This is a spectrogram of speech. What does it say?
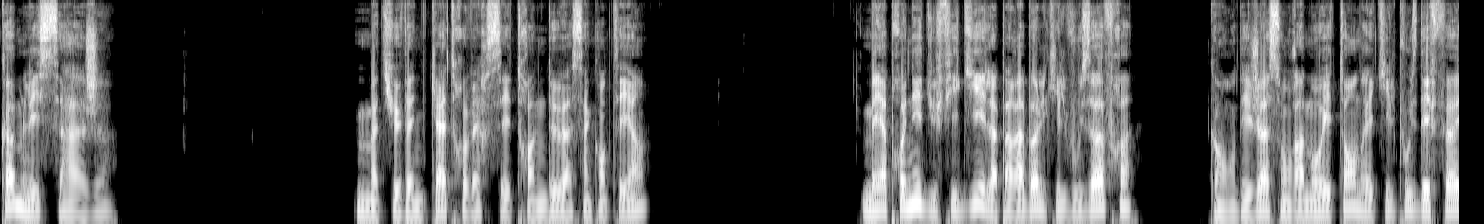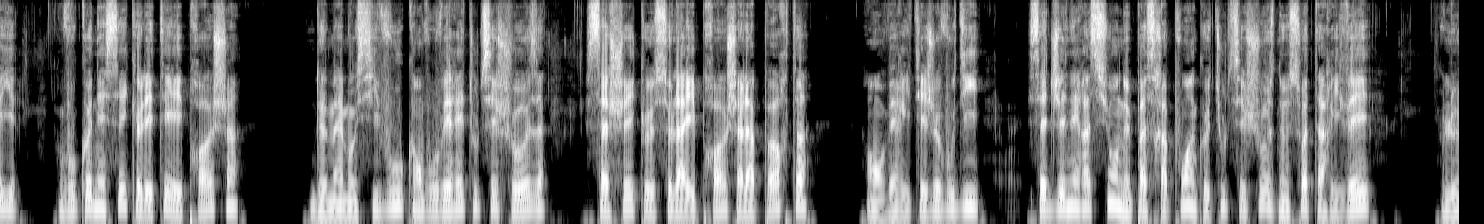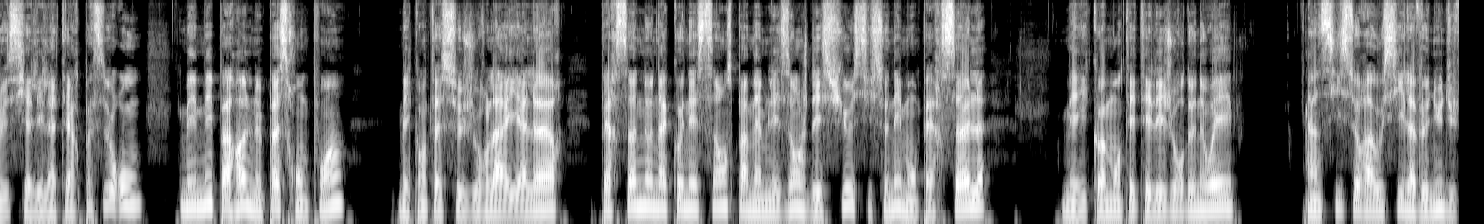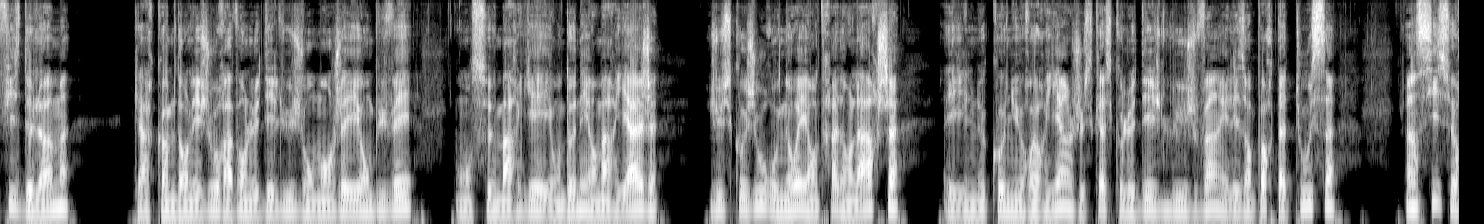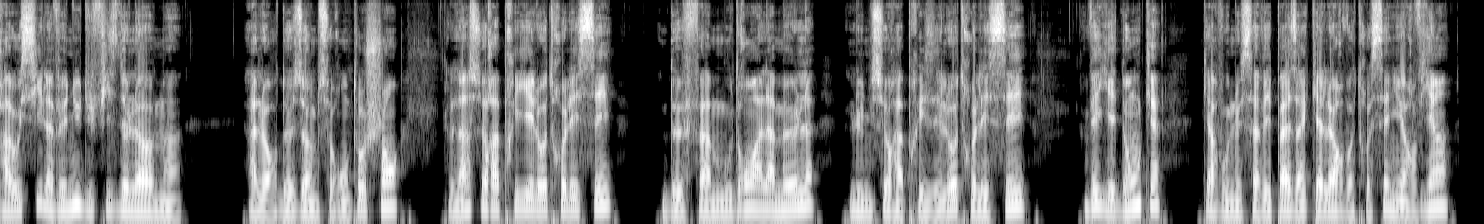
comme les sages. Matthieu 24, versets 32 à 51. Mais apprenez du figuier la parabole qu'il vous offre. Quand déjà son rameau est tendre et qu'il pousse des feuilles, vous connaissez que l'été est proche. De même aussi vous, quand vous verrez toutes ces choses, sachez que cela est proche à la porte. En vérité je vous dis, cette génération ne passera point que toutes ces choses ne soient arrivées. Le ciel et la terre passeront, mais mes paroles ne passeront point. Mais quant à ce jour-là et à l'heure, personne n'en a connaissance, pas même les anges des cieux, si ce n'est mon Père seul. Mais comme ont été les jours de Noé, ainsi sera aussi la venue du Fils de l'homme. Car comme dans les jours avant le déluge on mangeait et on buvait, on se mariait et on donnait en mariage, jusqu'au jour où Noé entra dans l'arche, et ils ne connurent rien jusqu'à ce que le déluge vint et les emporta tous, ainsi sera aussi la venue du Fils de l'homme. Alors deux hommes seront au champ, l'un sera pris et l'autre laissé, deux femmes moudront à la meule, l'une sera prise et l'autre laissée. Veillez donc, car vous ne savez pas à quelle heure votre Seigneur vient,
